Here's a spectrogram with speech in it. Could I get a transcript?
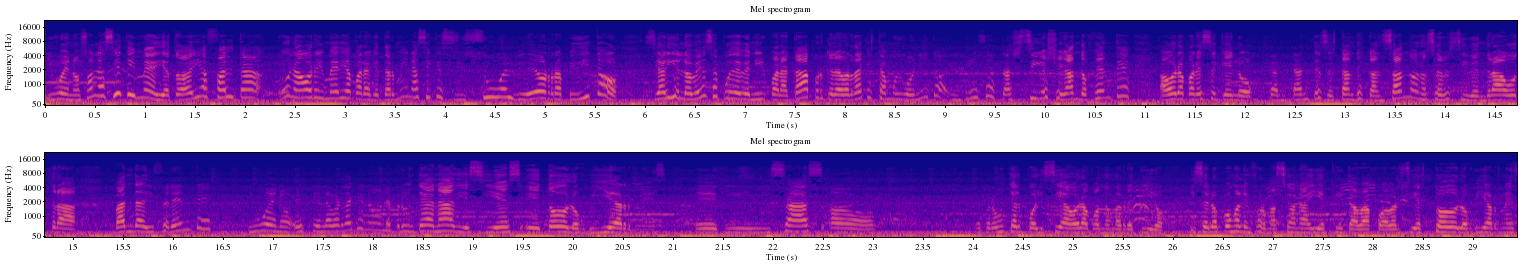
Y bueno, son las 7 y media, todavía falta una hora y media para que termine, así que si subo el video rapidito, si alguien lo ve se puede venir para acá porque la verdad que está muy bonito, incluso está, sigue llegando gente, ahora parece que los cantantes están descansando, no sé si vendrá otra banda diferente. Y bueno, este, la verdad que no le pregunté a nadie si es eh, todos los viernes, eh, quizás... le pregunte al policía ahora cuando me retiro y se los pongo la información ahí escrita abajo a ver si es todos los viernes.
